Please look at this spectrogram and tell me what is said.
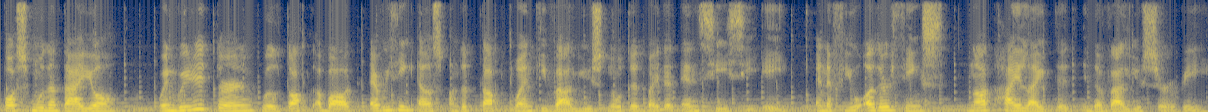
Pause muna tayo. When we return, we'll talk about everything else on the top 20 values noted by the NCCA and a few other things not highlighted in the value survey.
